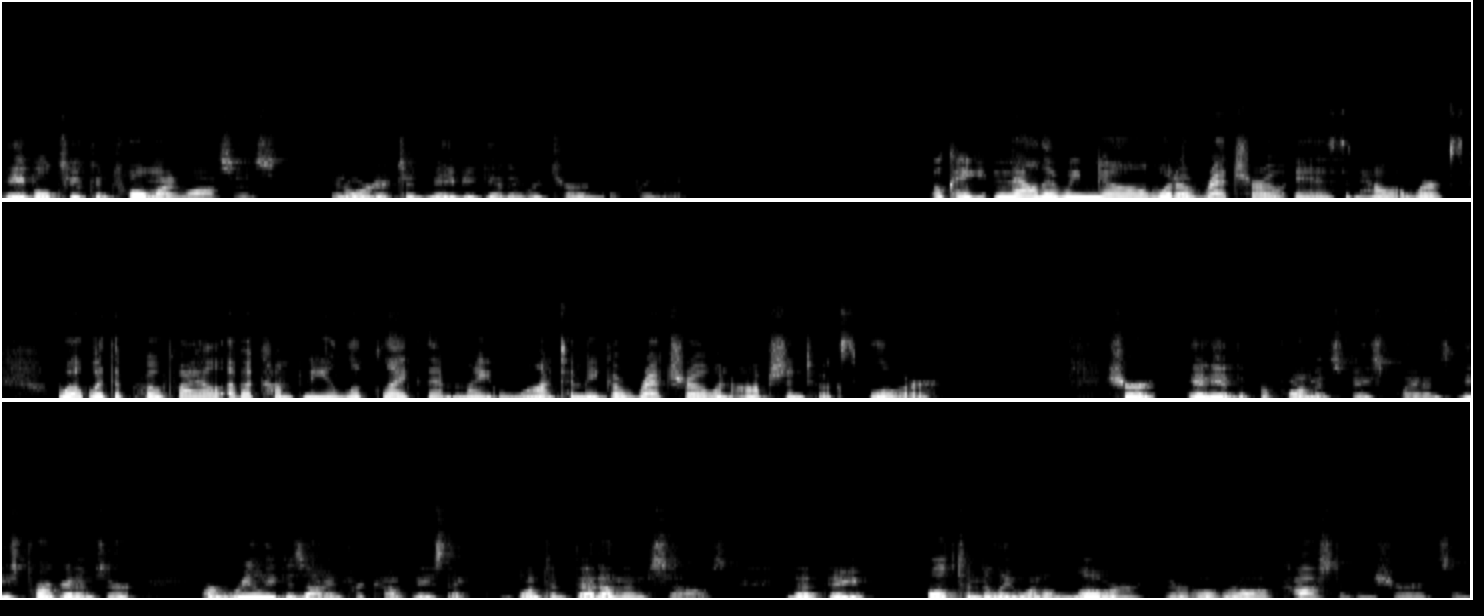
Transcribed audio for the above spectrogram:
able to control my losses in order to maybe get a return of premium? Okay, now that we know what a retro is and how it works, what would the profile of a company look like that might want to make a retro an option to explore? Sure, any of the performance-based plans, these programs are are really designed for companies that want to bet on themselves, that they ultimately want to lower their overall cost of insurance. And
